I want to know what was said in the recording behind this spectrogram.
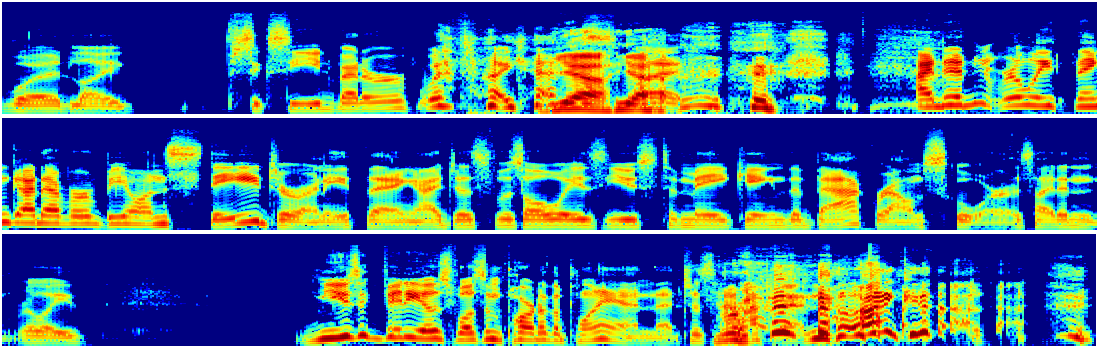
would like succeed better with. I guess. yeah, yeah. I didn't really think I'd ever be on stage or anything. I just was always used to making the background scores. I didn't really. Music videos wasn't part of the plan. That just Right. happened. like,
